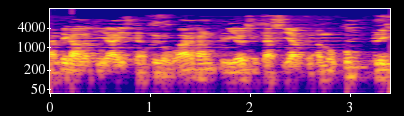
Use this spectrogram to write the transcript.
Nanti kalau kiai sudah keluar kan beliau sudah siap ketemu publik.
